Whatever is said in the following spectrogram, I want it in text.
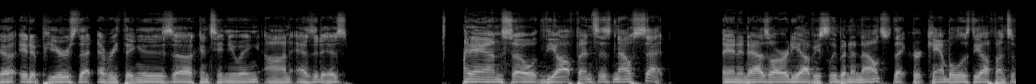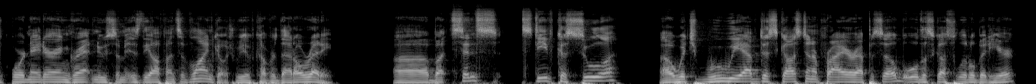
uh, it appears that everything is uh, continuing on as it is. And so the offense is now set. And it has already obviously been announced that Kirk Campbell is the offensive coordinator and Grant Newsome is the offensive line coach. We have covered that already. Uh, but since Steve Casula uh, which we have discussed in a prior episode, but we'll discuss a little bit here,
